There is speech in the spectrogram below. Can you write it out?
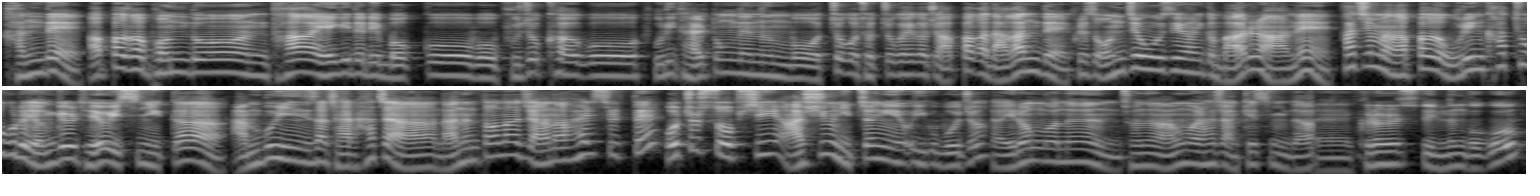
간대. 아빠가 번 돈 다 애기들이 먹고 뭐 부족하고 우리 달 동네는 뭐 어쩌고 저쩌고 해가지고 아빠가 나간대. 그래서 언제 오세요 하니까 말을 안 해. 하지만 아빠가 우린 카톡으로 연결되어 있으니까 안부 인사 잘 하자. 나는 떠나지 않아 했을 때 어쩔 수 없이 아쉬운 입장이에요. 이거 뭐죠? 자, 이런 거는 저는 아무 말 하지 않겠습니다. 예, 그럴 수도 있는 거고.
